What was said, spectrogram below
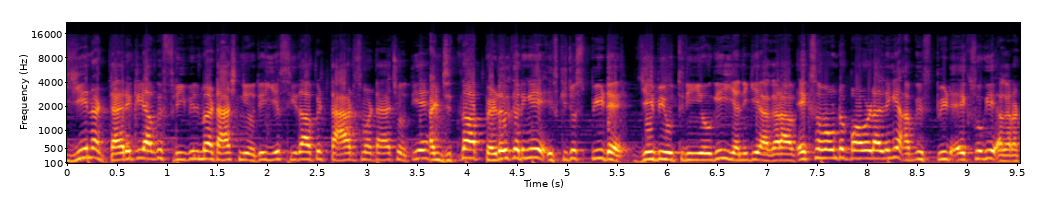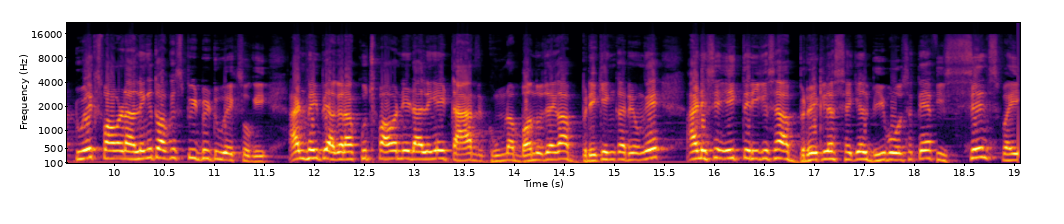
ये ना डायरेक्टली आपके फ्री व्हील में अटैच नहीं होती है ये सीधा आपके टायर्स में अटैच होती है एंड जितना आप पेडल करेंगे, इसकी जो स्पीड है, ये भी उतनी ही होगी। यानी कि अगर आप एक्स अमाउंट ऑफ़ पावर डालेंगे, आपकी स्पीड एक्स होगी। अगर आप टू पावर डालेंगे तो आपकी स्पीड भी टू होगी। एंड वहीं पे अगर आप कुछ पावर नहीं डालेंगे टायर घूमना बंद हो जाएगा ब्रेकिंग कर रहे होंगे। एंड इसे एक तरीके से आप ब्रेकलेस साइकिल भी बोल सकते हैं सिंस भाई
